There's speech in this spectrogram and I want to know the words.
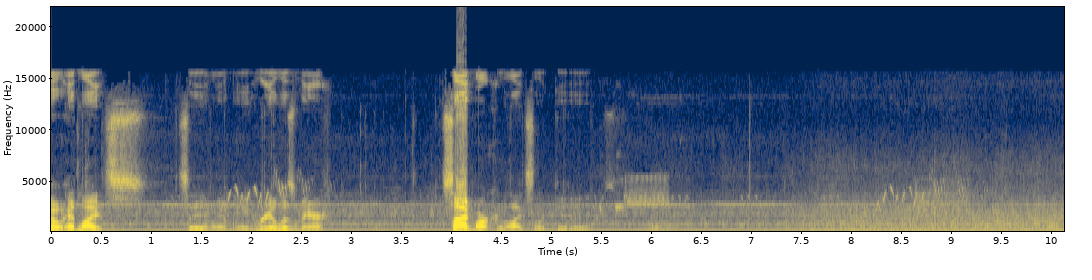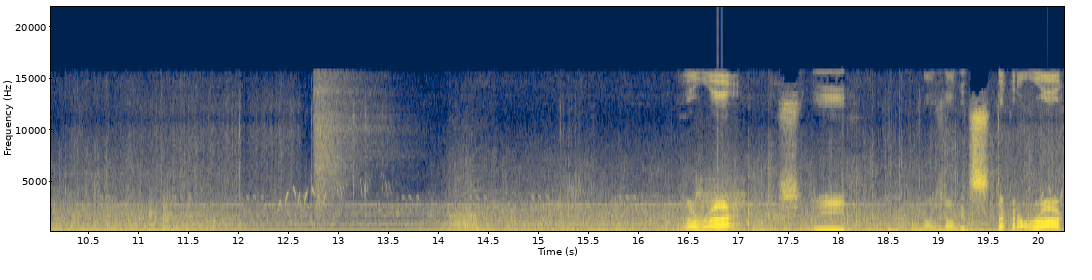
Oh, headlights. Let's see, we need realism here. Side marker lights look good. Alright. Should be... As long as don't get stuck on a rock.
